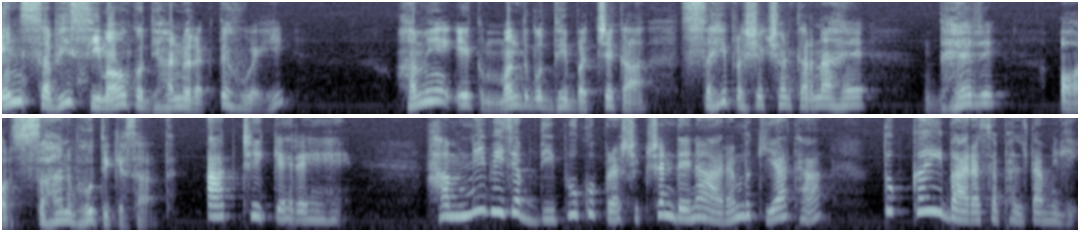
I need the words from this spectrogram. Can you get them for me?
इन सभी सीमाओं को ध्यान में रखते हुए ही हमें एक मंदबुद्धि बच्चे का सही प्रशिक्षण करना है धैर्य और सहानुभूति के साथ। आप ठीक कह रहे हैं। हमने भी जब दीपू को प्रशिक्षण देना आरंभ किया था तो कई बार असफलता मिली।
